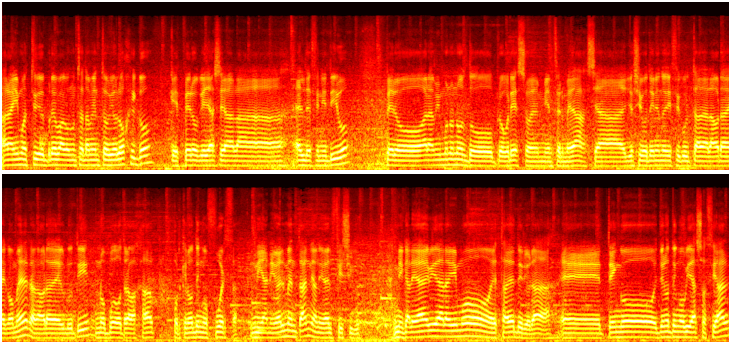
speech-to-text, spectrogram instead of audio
Ahora mismo estoy de prueba con un tratamiento biológico, que espero que ya sea el definitivo, pero ahora mismo no noto progreso en mi enfermedad. O sea, yo sigo teniendo dificultad a la hora de comer, a la hora de deglutir, no puedo trabajar porque no tengo fuerza, ni a nivel mental ni a nivel físico. Mi calidad de vida ahora mismo está deteriorada. Eh, tengo, yo no tengo vida social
